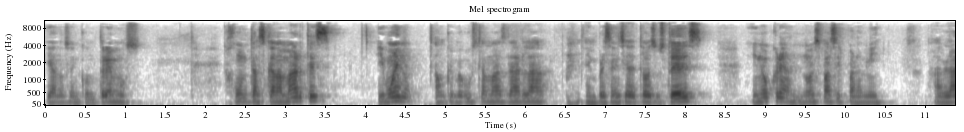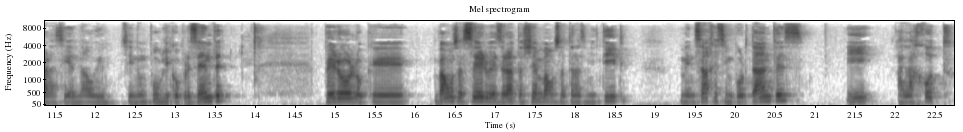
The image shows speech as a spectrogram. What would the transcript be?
ya nos encontremos juntas cada martes. Y bueno, aunque me gusta más darla en presencia de todos ustedes, y no crean, no es fácil para mí hablar así en audio, sin un público presente, pero lo que vamos a hacer, Besrat Hashem, vamos a transmitir mensajes importantes y alajot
